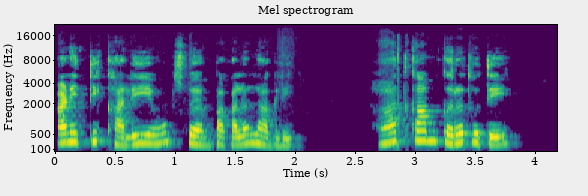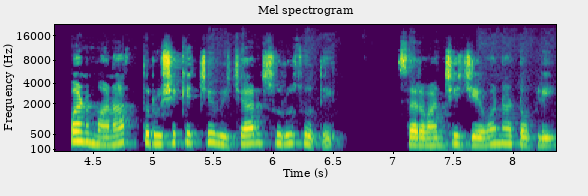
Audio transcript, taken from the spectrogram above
आणि ती खाली येऊन स्वयंपाकाला लागली. हात काम करत होते पण मनात ऋषिकेशचे विचार सुरूच होते. सर्वांची जेवण आटोपली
